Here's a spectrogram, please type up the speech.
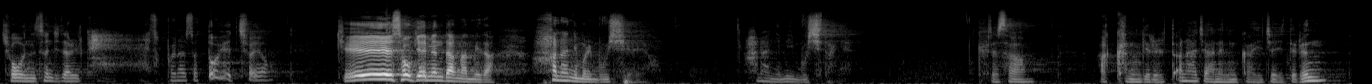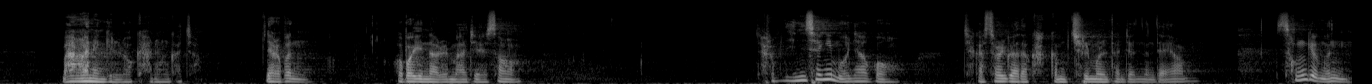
좋은 선지자를 계속 보내서 또 외쳐요. 계속 예면당합니다. 하나님을 무시해요. 하나님이 무시당해. 그래서 악한 길을 떠나지 않으니까 이제 이들은 망하는 길로 가는 거죠. 여러분, 어버이날을 맞이해서 여러분 인생이 뭐냐고 제가 설교하다 가끔 질문을 던졌는데요. 성경은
